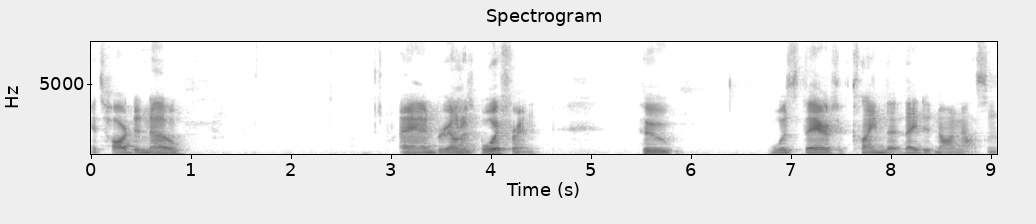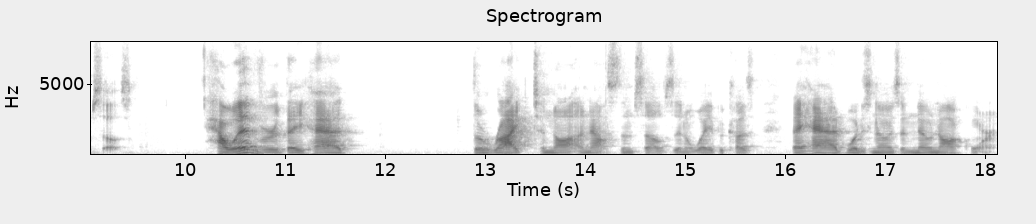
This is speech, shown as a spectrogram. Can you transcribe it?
it's hard to know and Breonna's boyfriend, who was there, claimed that they did not announce themselves. However, they had the right to not announce themselves in a way because they had what is known as a no knock warrant.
